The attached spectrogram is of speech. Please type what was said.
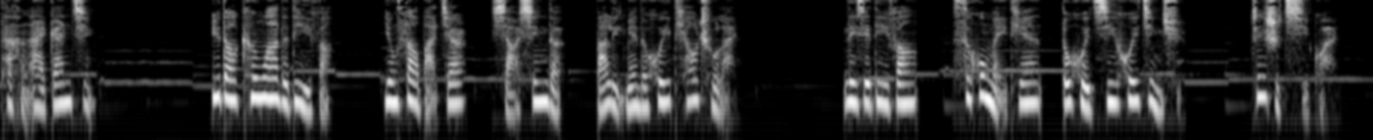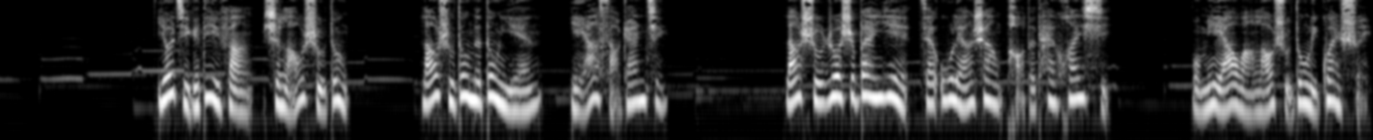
他很爱干净。遇到坑洼的地方，用扫把尖儿小心的把里面的灰挑出来。那些地方似乎每天都会积灰进去，真是奇怪。有几个地方是老鼠洞，老鼠洞的洞沿也要扫干净。老鼠若是半夜在屋梁上跑得太欢喜，我们也要往老鼠洞里灌水。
